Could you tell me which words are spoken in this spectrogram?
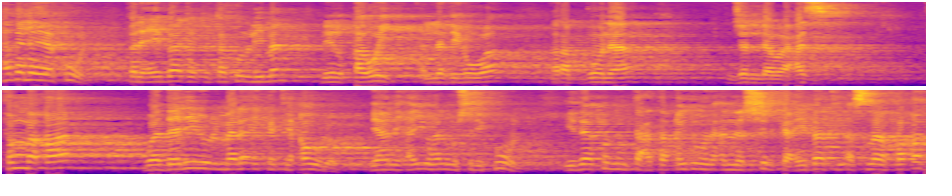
هذا لا يكون. فالعبادة تكون لمن؟ للقوي الذي هو ربنا جل وعز. ثم قال ودليل الملائكة قوله. يعني أيها المشركون إذا كنتم تعتقدون أن الشرك عبادة الأصنام فقط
